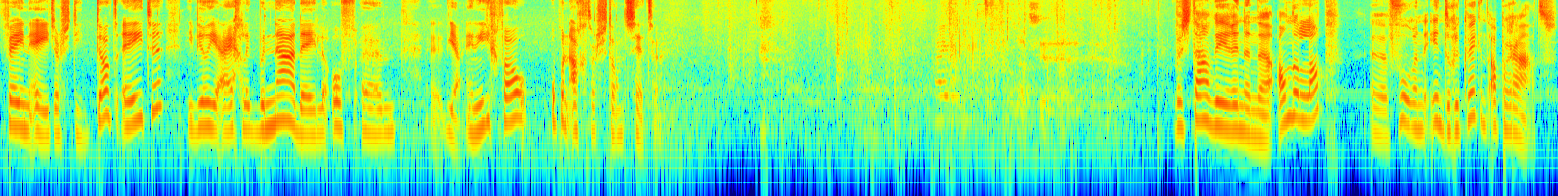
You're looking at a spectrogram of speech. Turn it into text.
veeneters die dat eten, die wil je eigenlijk benadelen of ehm, ja, in ieder geval op een achterstand zetten. We staan weer in een uh, ander lab uh, voor een indrukwekkend apparaat.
